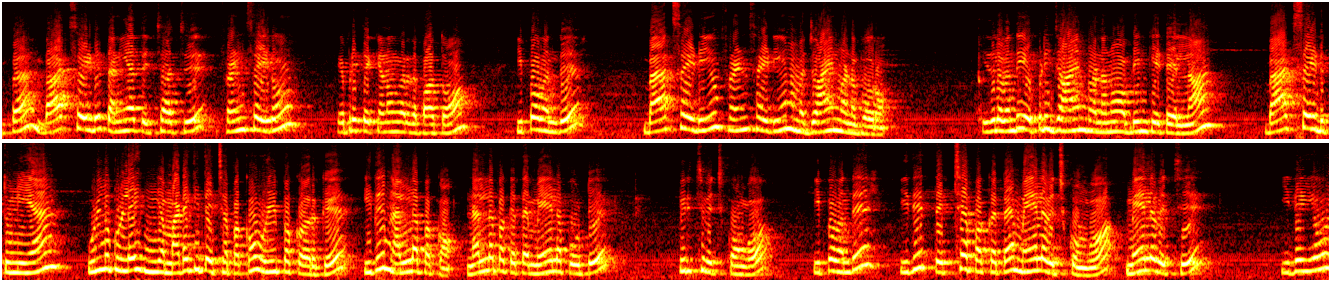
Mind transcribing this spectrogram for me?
இப்போ பேக் சைடு தனியாக தைச்சாச்சு ஃப்ரண்ட் சைடும் எப்படி தைக்கணுங்கிறத பார்த்தோம். இப்போ வந்து பேக் சைடையும் ஃப்ரண்ட் சைடையும் நம்ம ஜாயின் பண்ண போகிறோம் இதில் வந்து எப்படி ஜாயின் பண்ணணும் அப்படின்னு கேட்டேன்னா பேக் சைடு துணியை உள்ளுக்குள்ளே இங்கே மடக்கி தைச்ச பக்கம் உள் பக்கம் இருக்குது இது நல்ல பக்கம். நல்ல பக்கத்தை மேலே போட்டு பிரித்து வச்சுக்கோங்க. இப்போ வந்து இது தைச்ச பக்கத்தை மேலே வச்சுக்கோங்க. மேலே வச்சு இதையும்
